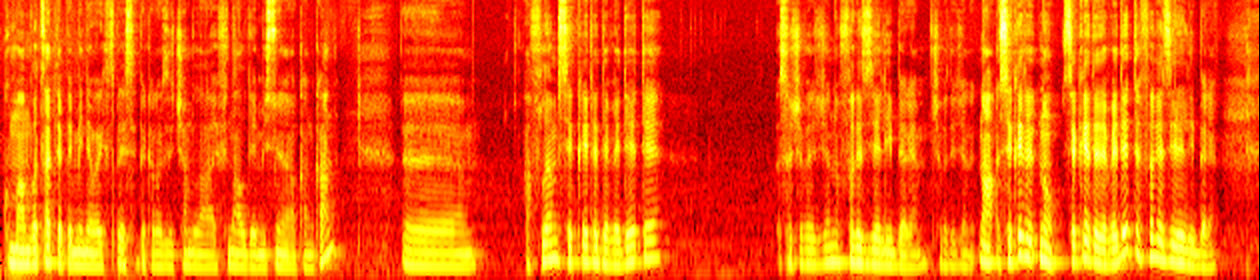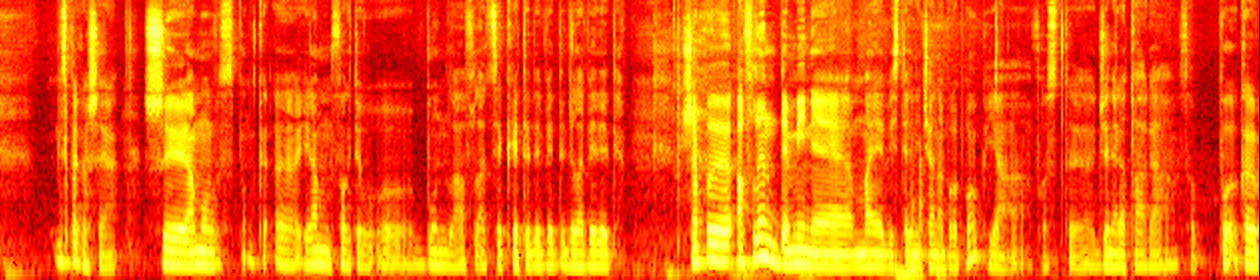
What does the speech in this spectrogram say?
Cum am învățat ea pe mine o expresie pe care o ziceam la final de emisiune la Cancan, uh, aflăm secrete de vedete sau ceva de genul, fără zile libere. Ceva de genul. No, secrete, nu, secrete de vedete fără zile libere. Mi se pare că așa era. Și am o- spun că uh, eram foarte uh, bun la aflat secrete de, vede, de la vedete. Și apă, aflând de mine mai Visternician, apropo, că ea a fost uh, generatoarea sau po- care,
